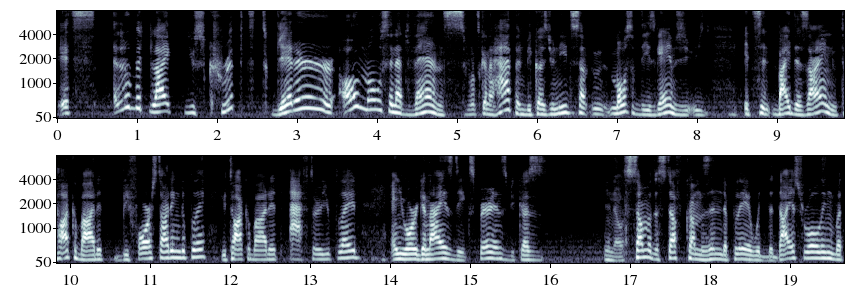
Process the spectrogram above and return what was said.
it's a little bit like you script together almost in advance what's gonna happen because you need some. Most of these games, you, it's by design. You talk about it before starting to play. You talk about it after you played, and you organize the experience because you know some of the stuff comes into play with the dice rolling but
